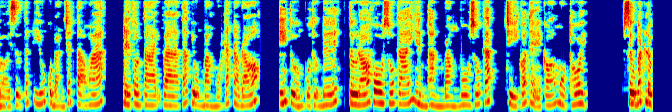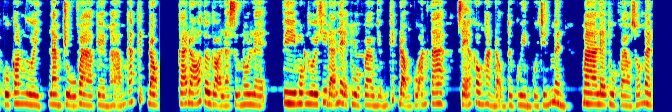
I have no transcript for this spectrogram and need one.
bởi sự tất yếu của bản chất tạo hóa để tồn tại và tác dụng bằng một cách nào đó. Ý tưởng của Thượng Đế, từ đó vô số cái hình thành bằng vô số cách, chỉ có thể có một thôi. Sự bất lực của con người làm chủ và kềm hãm các kích động, cái đó tôi gọi là sự nô lệ, vì một người khi đã lệ thuộc vào những kích động của anh ta sẽ không hành động từ quyền của chính mình mà lệ thuộc vào số mệnh,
